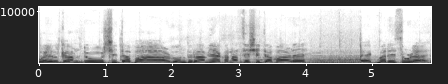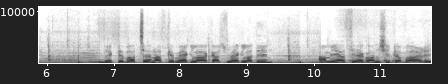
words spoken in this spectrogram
ওয়েলকাম টু সীতা পাহাড়। বন্ধুরা, আমি এখন আছি সীতা পাহাড়ে, একবারই চূড়ায়। দেখতে পাচ্ছেন আজকে মেঘলা আকাশ, মেঘলা দিন। আমি আছি এখন সীতা পাহাড়ে।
